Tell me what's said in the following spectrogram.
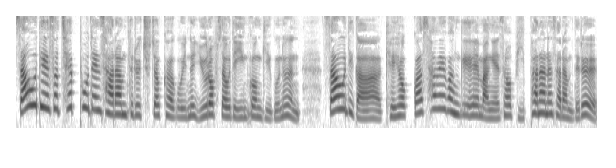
사우디에서 체포된 사람들을 추적하고 있는 유럽 사우디 인권 기구는 사우디가 개혁과 사회관계망에서 비판하는 사람들을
